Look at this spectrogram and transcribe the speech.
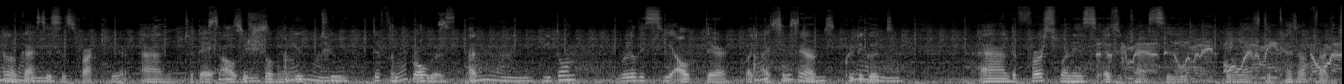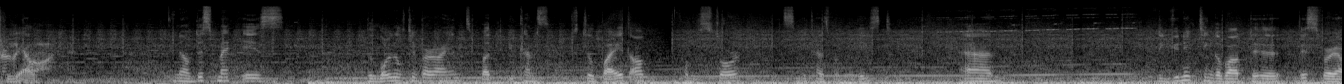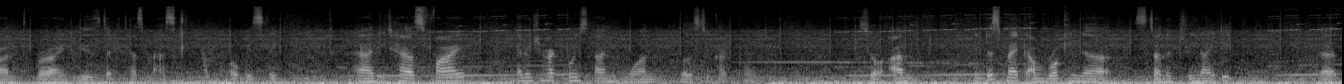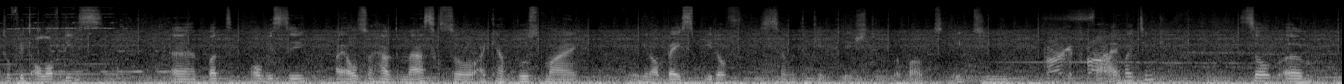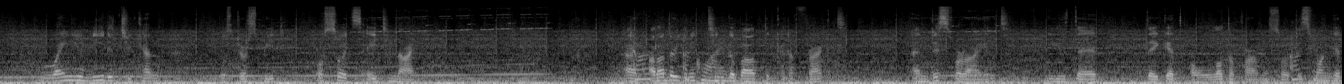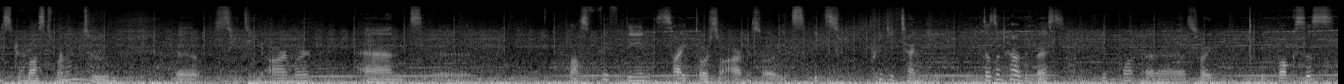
Hello guys, this is Rak here and today I'll be showing you two different brawlers that you don't really see out there but I think they are pretty good. And the first one is, as you can see, is the Cataphracts 3L. Now this mech is the loyalty variant but you can still buy it out from the store, since it has been released. And the unique thing about the, this variant, variant is that it has MASC, obviously. And it has 5 energy hard points and 1 ballistic hard point. So I'm in this mech I'm rocking a standard 390 uh, to fit all of these. Uh, but obviously I also have the MASC so I can boost my you know base speed of 70 kph to about 85 I think. So um, when you need it you can boost your speed also it's 89 and another unique acquired. thing about the cataphract and this variant is that they get a lot of armor. So this one gets plus 22 uh, CT armor and uh, plus 15 side torso armor. So it's it's pretty tanky. It doesn't have the best hit uh, sorry hit boxes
